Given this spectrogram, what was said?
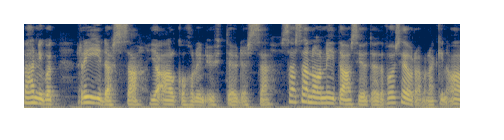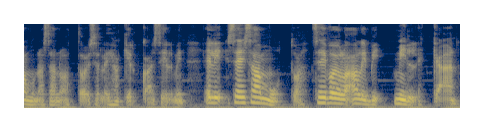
vähän niin kuin riidassa ja alkoholin yhteydessä saa sanoa niitä asioita, joita voi seuraavanakin aamuna sanoa toiselle ihan kirkkain silmin. Eli se ei saa muuttua. Se ei voi olla alibi millekään.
